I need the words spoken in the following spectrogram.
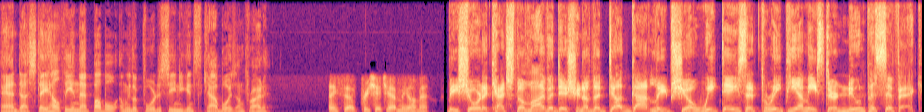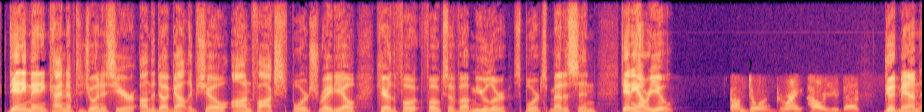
and uh, stay healthy in that bubble. And we look forward to seeing you against the Cowboys on Friday. Thanks, Doug. Appreciate you having me on, man. Be sure to catch the live edition of the Doug Gottlieb Show weekdays at 3 p.m. Eastern, noon Pacific. Danny Manning, kind enough to join us here on the Doug Gottlieb Show on Fox Sports Radio. Care of the fo- folks of uh, Mueller Sports Medicine. Danny, how are you? I'm doing great. How are you, Doug? Good man.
